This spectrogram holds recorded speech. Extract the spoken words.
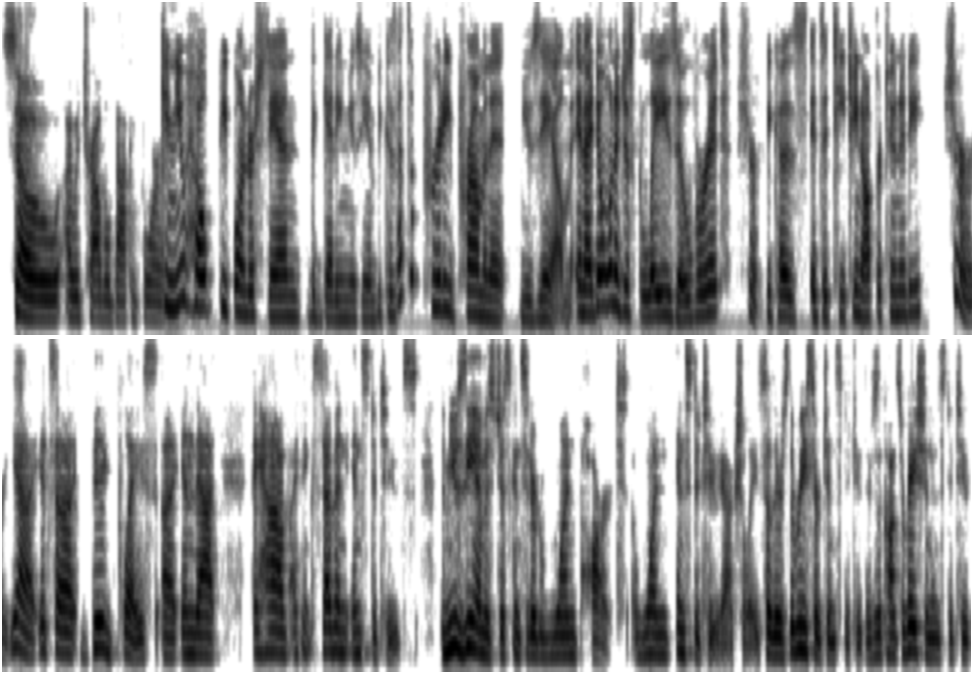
So I would travel back and forth. Can you help people understand the Getty Museum? Because that's a pretty prominent museum. And I don't want to just glaze over it sure. because it's a teaching opportunity. Sure. Yeah. It's a big place uh, in that they have, I think, seven institutes. The museum is just considered one part, one institute, actually. So there's the Research Institute, there's the Conservation Institute,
